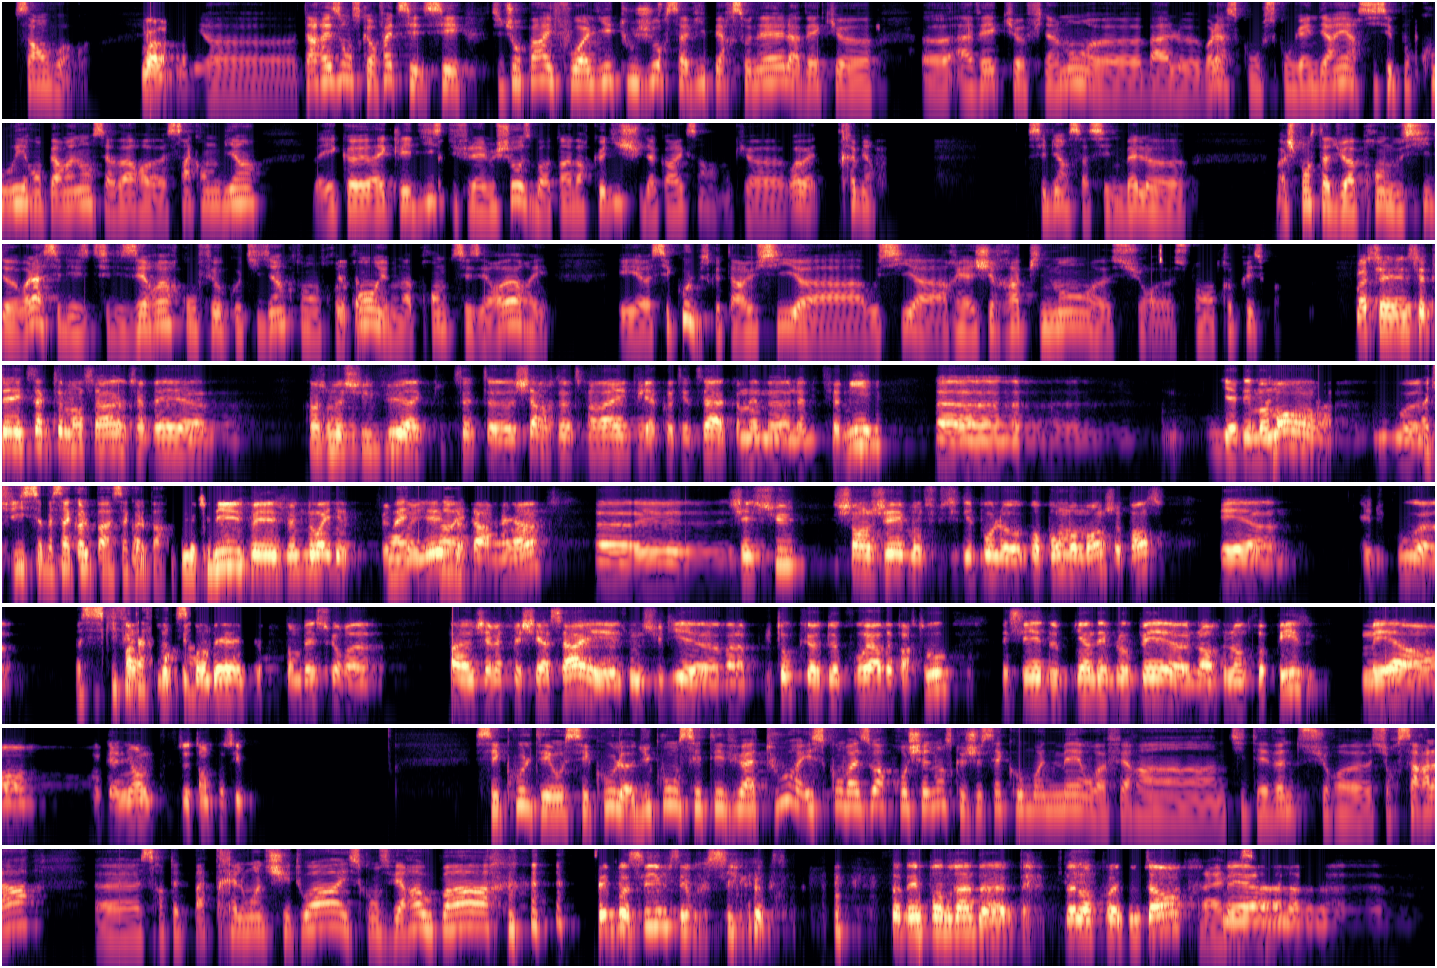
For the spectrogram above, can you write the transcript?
ça envoie quoi. Voilà. Euh, tu as raison, parce qu'en fait, c'est toujours pareil, il faut allier toujours sa vie personnelle avec, euh, euh, avec euh, finalement euh, bah, le, voilà, ce qu'on gagne derrière. Si c'est pour courir en permanence et avoir euh, 50 biens, et qu'avec les 10, tu fais la même chose, bah, autant avoir que 10, je suis d'accord avec ça. Donc, euh, ouais, ouais, très bien. C'est bien, ça, c'est une belle. euh, bah, je pense que tu as dû apprendre aussi de. Voilà, c'est des, erreurs qu'on fait au quotidien quand on entreprend et on apprend de ces erreurs. Et, et euh, c'est cool parce que tu as réussi à, aussi à réagir rapidement sur, sur ton entreprise. Quoi. Bah, c'était exactement ça. J'avais, quand je me suis vu avec toute cette charge de travail, puis à côté de ça, quand même la vie de famille, il y a des moments où Ouais, euh, tu dis ça, bah, ça colle pas, ça colle pas. Je me suis dit, je vais, je vais me noyer. Je vais me Ouais, noyer, ouais, ça ouais. sert à rien. Euh, j'ai su changer mon fusil d'épaule au, au bon moment, je pense. Et, euh, et du coup, euh, Bah, c'est ce qui fait ta je hein. tombé, je suis tombé sur. enfin, j'ai réfléchi à ça et je me suis dit, voilà, plutôt que de courir de partout, essayer de bien développer l'en- l'entreprise, mais en, en gagnant le plus de temps possible. C'est cool Théo, c'est cool. Du coup, on s'était vu à Tours. Est-ce qu'on va se voir prochainement? Parce que je sais qu'au mois de mai, on va faire un, un petit event sur, euh, sur Sarlat. Euh, ce sera peut-être pas très loin de chez toi. Est-ce qu'on se verra ou pas? C'est possible, c'est possible. Ça dépendra de, de, de l'emploi du temps, Ouais, mais euh,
